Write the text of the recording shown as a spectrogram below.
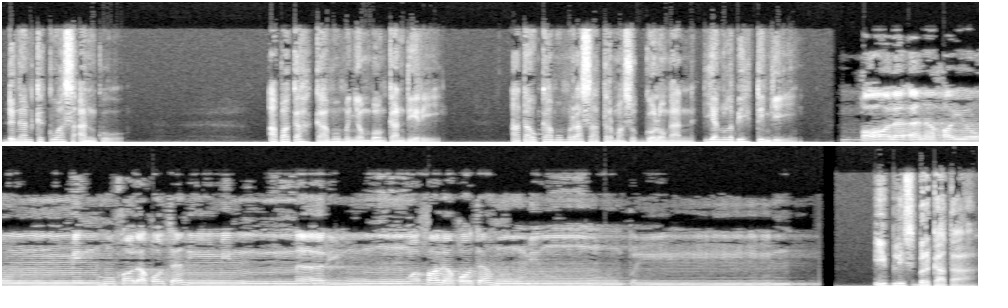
dengan kekuasaanku? Apakah kamu menyombongkan diri, atau kamu merasa termasuk golongan yang lebih tinggi? قال أنا خير منه خلقتني من نار وخلقته من طين Iblis berkata,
